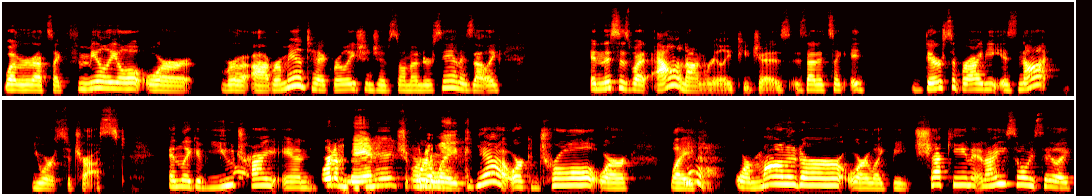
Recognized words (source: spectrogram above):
whether that's like familial or uh, romantic relationships don't understand is that like and this is what al-anon really teaches is that it's like it their sobriety is not yours to trust and like if you try and or to manage or, or to like yeah or control or like yeah. or monitor or like be checking and i used to always say like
